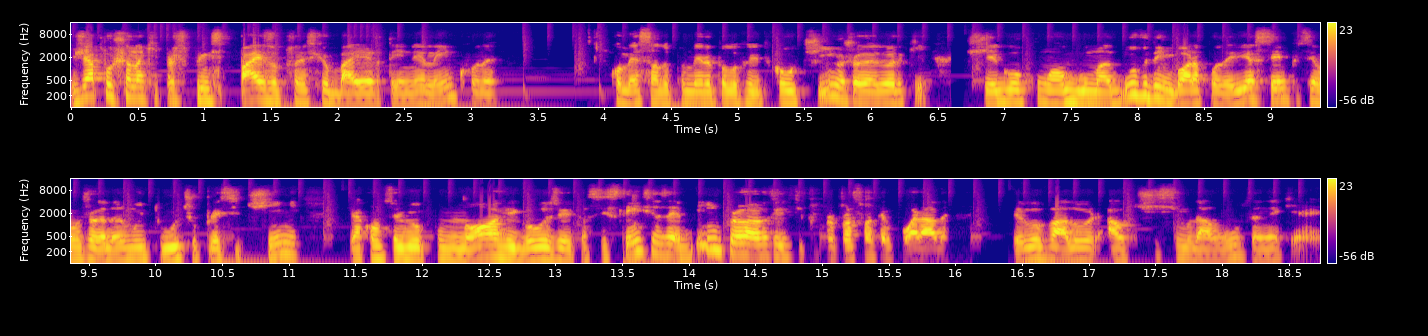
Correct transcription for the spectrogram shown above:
Já puxando aqui para as principais opções que o Bayern tem no elenco, né? Começando primeiro pelo Felipe Coutinho, um jogador que chegou com alguma dúvida, embora poderia sempre ser um jogador muito útil para esse time. Já contribuiu com 9 gols e 8 assistências. É bem provável que ele fique para a próxima temporada pelo valor altíssimo da multa, né, que é,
